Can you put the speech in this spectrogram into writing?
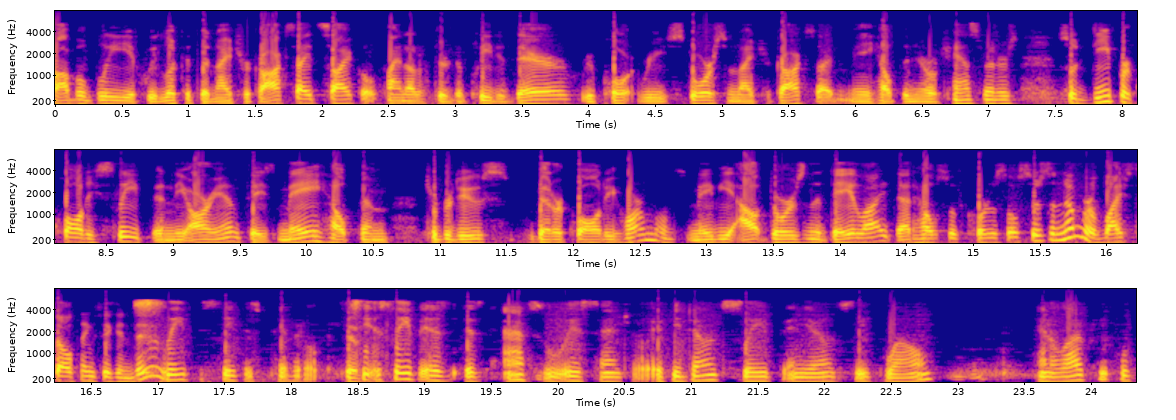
Probably, if we look at the nitric oxide cycle, find out if they're depleted there, report, restore some nitric oxide, may help the neurotransmitters. So deeper quality sleep in the REM phase may help them to produce better quality hormones. Maybe outdoors in the daylight, that helps with cortisol. So there's a number of lifestyle things they can do. Sleep, sleep is pivotal. Pivotal. Sleep is, is absolutely essential. If you don't sleep and you don't sleep well, and a lot of people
